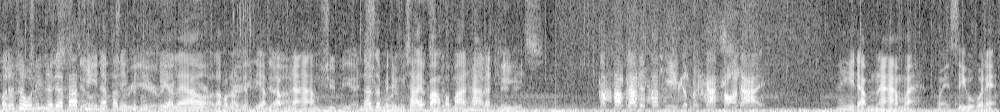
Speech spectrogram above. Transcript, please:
มาร์ทูนี่คือเดลต้าทีนะ ตอนนี้พื้นที่เคลียร์แล้ว เรากำลังจะเตรียมดำน้ำน่าจะไปถึงชายฝั่งประมาณ 5 นาทีรับทราบแล้วเดลต้าทีดำเนินการต่อได้ให้ดำน้ำอะหน่วยซิลปะเนี่ย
